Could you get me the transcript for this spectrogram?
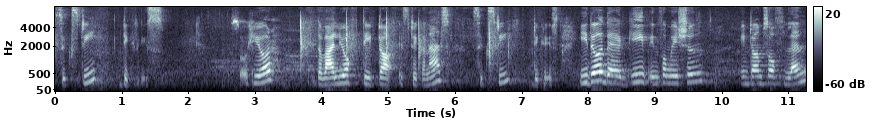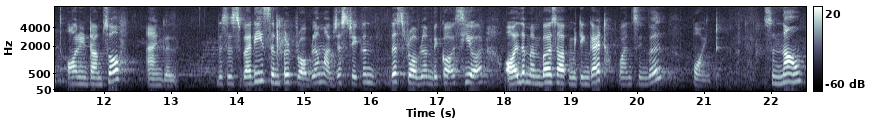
60 degrees. So here the value of theta is taken as 60 degrees. Either they give information in terms of length or in terms of angle. This is very simple problem. I've just taken this problem because here all the members are meeting at one single point. So now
